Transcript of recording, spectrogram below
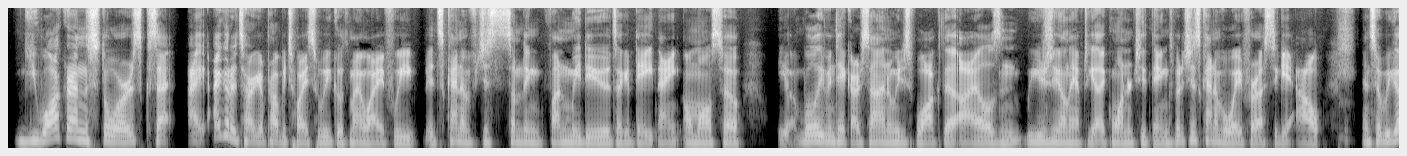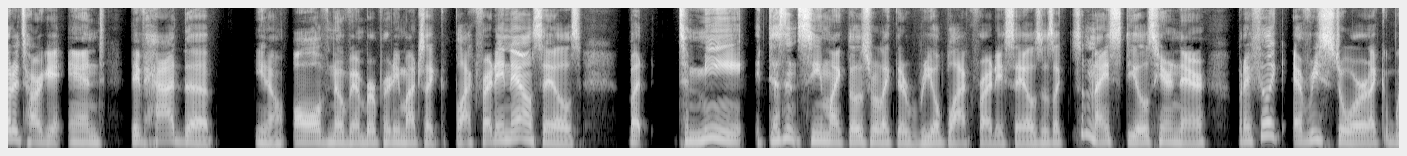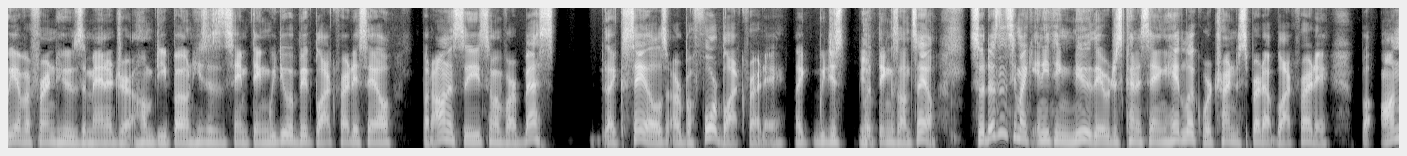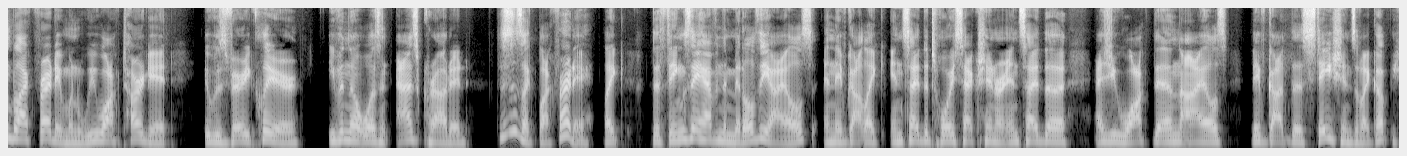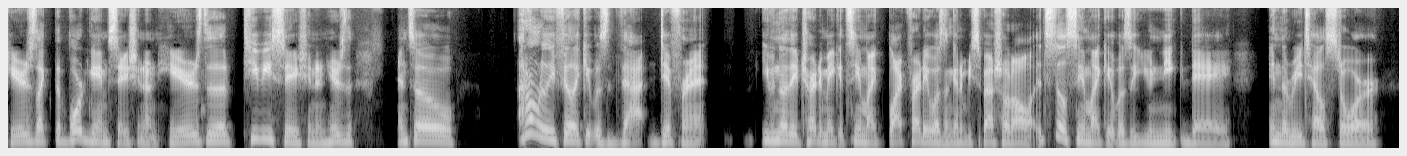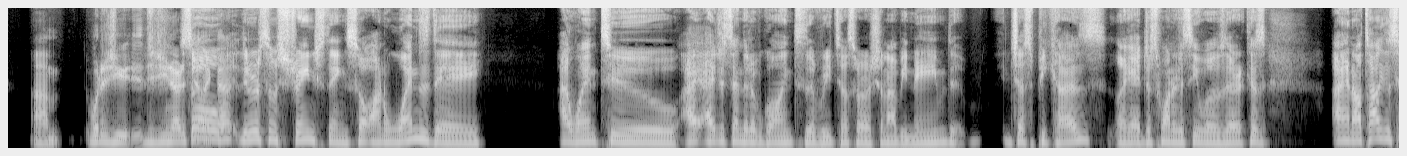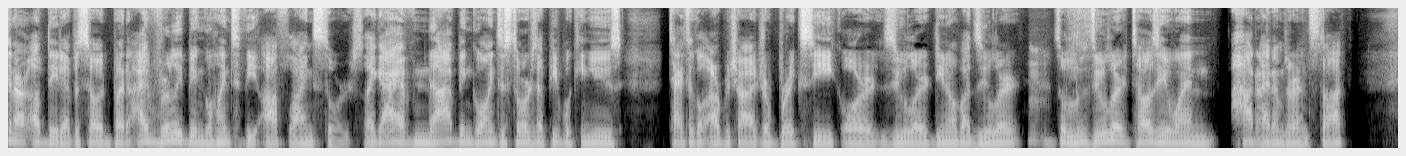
you walk around the stores because I, I I go to Target probably twice a week with my wife. We it's kind of just something fun we do. It's like a date night almost. So you know, we'll even take our son and we just walk the aisles and we usually only have to get like one or two things, but it's just kind of a way for us to get out. And so we go to Target and they've had the you know all of November pretty much like Black Friday now sales, but to me, it doesn't seem like those were like their real Black Friday sales. It was like some nice deals here and there, but I feel like every store, like we have a friend who's a manager at Home Depot and he says the same thing. We do a big Black Friday sale, but honestly, some of our best like sales are before Black Friday. Like we just put Yep. things on sale. So it doesn't seem like anything new. They were just kind of saying, hey, look, we're trying to spread out Black Friday. But on Black Friday, when we walked Target, it was very clear, even though it wasn't as crowded, this is like Black Friday. Like the things they have in the middle of the aisles, and they've got like inside the toy section or inside the, as you walk down the aisles, they've got the stations of like, oh, here's like the board game station, and here's the TV station, and here's the, and so I don't really feel like it was that different. Even though they tried to make it seem like Black Friday wasn't going to be special at all, it still seemed like it was a unique day in the retail store. Um, what did you did you notice so it like that? there were some strange things. So on Wednesday, I went to I, I just ended up going to the retail store that should not be named just because. Like I just wanted to see what was there. Cause and I'll talk this in our update episode, but I've really been going to the offline stores. Like I have not been going to stores that people can use tactical arbitrage or brickseek or Zoolert. Do you know about Zoolert? Mm-mm. So Zoolert tells you when hot items are in stock.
